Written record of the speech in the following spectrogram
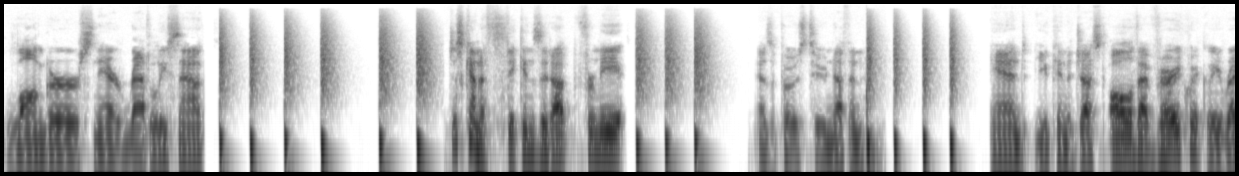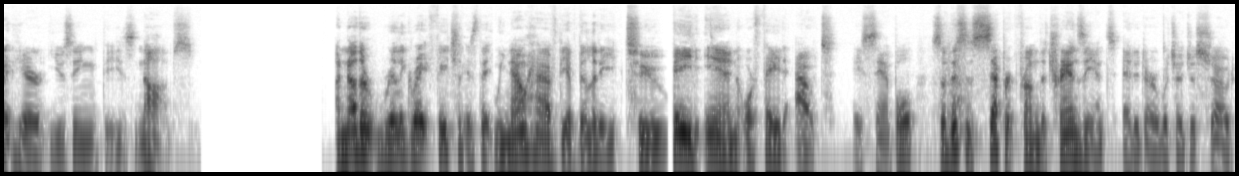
longer snare rattly sound. Just kind of thickens it up for me as opposed to nothing. And you can adjust all of that very quickly right here using these knobs. Another really great feature is that we now have the ability to fade in or fade out a sample. So this is separate from the transient editor, which I just showed.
